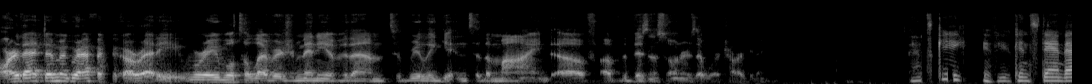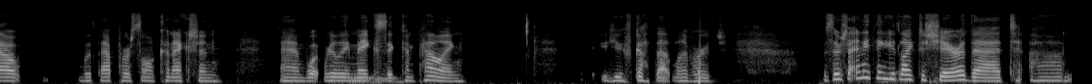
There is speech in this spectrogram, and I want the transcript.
are that demographic already we're able to leverage many of them to really get into the mind of, of the business owners that we're targeting. That's key. If you can stand out with that personal connection and what really makes it mm. compelling, you've got that leverage. Is there anything you'd like to share that um,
